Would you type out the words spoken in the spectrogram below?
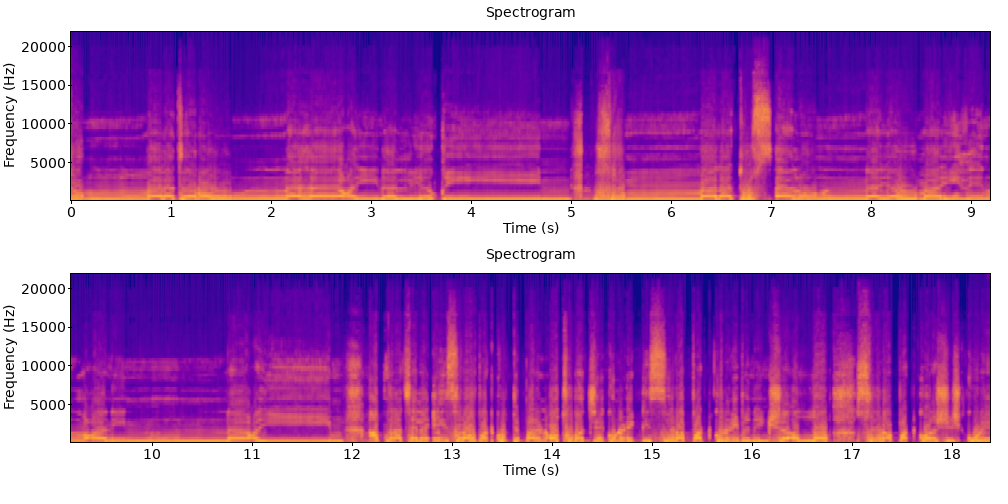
ثم لترونها عين اليقين ثم لتسألن يومئذ عن النعيم আপনারা চাইলে এই সূরাও পাঠ করতে পারেন অথবা যে কোনো একটি সূরা পাঠ করে নেবেন ইনশাআল্লাহ সূরা পাঠ করা শেষ করে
